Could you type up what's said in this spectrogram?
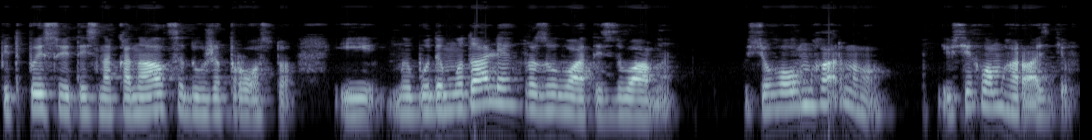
підписуйтесь на канал, це дуже просто. І ми будемо далі розвиватись з вами. Усього вам гарного і всіх вам гараздів.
